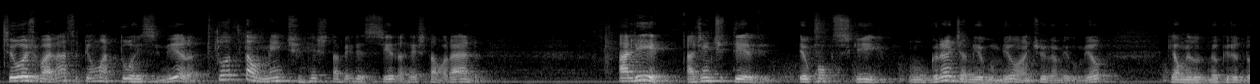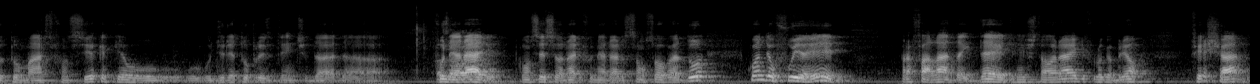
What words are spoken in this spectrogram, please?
Você hoje vai lá, você tem uma torre cineira totalmente restabelecida, restaurada. Ali a gente teve, eu consegui, um grande amigo meu, um antigo amigo meu, que é o meu, meu querido doutor Márcio Fonseca, que é o, o, o diretor-presidente da, da funerária, concessionária funerária São Salvador. Quando eu fui a ele para falar da ideia de restaurar, ele falou, Gabriel, fechado.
